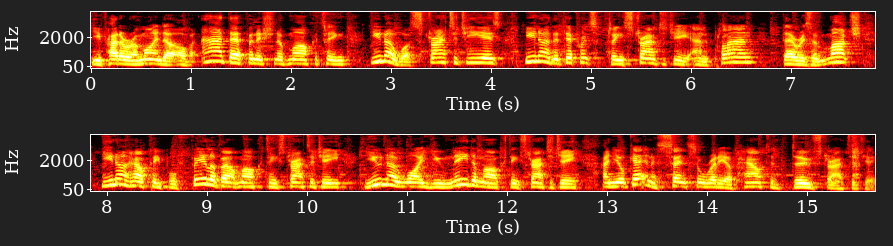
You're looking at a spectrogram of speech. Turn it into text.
You've had a reminder of our definition of marketing. You know what strategy is. You know the difference between strategy and plan. There isn't much. You know how people feel about marketing strategy. You know why you need a marketing strategy, and you're getting a sense already of how to do strategy.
